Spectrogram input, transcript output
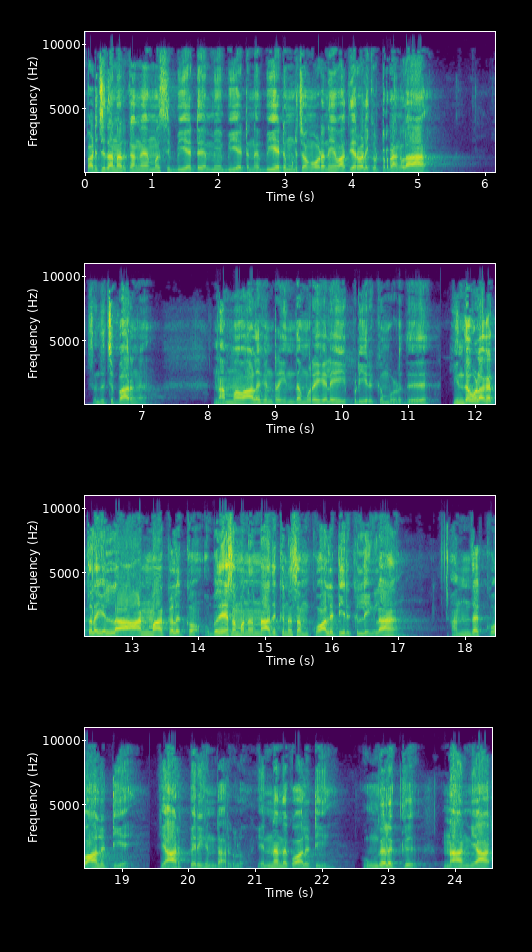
படிச்சு தானே இருக்காங்க எம்எஸ்சி பிஎட் எம்ஏ பிஎட்னு பிஎட் முடிச்சவங்க உடனே வாத்தியார் வேலைக்கு விட்டுறாங்களா? சிந்திச்சு பாருங்க. நம்ம வாழுகின்ற இந்த முறைகளே இப்படி இருக்கும் பொழுது இந்த உலகத்தில் எல்லா ஆன்மாக்களுக்கும் உபதேசம் பண்ணணும்னா அதுக்குன்னு சம் குவாலிட்டி இருக்கு இல்லைங்களா? அந்த குவாலிட்டியை யார் பெறுகின்றார்களோ? என்ன அந்த குவாலிட்டி உங்களுக்கு நான் யார்?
